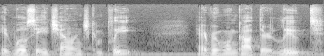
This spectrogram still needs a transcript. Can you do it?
it will say challenge complete. Everyone got their loot.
